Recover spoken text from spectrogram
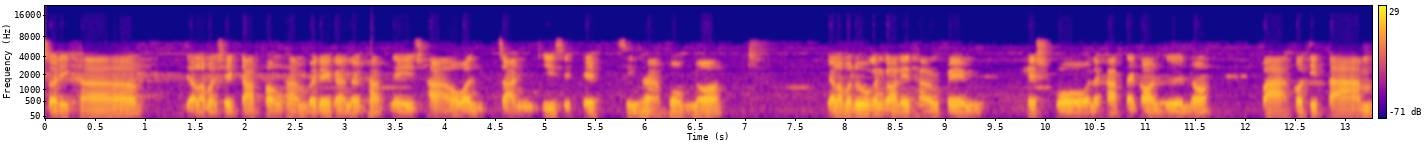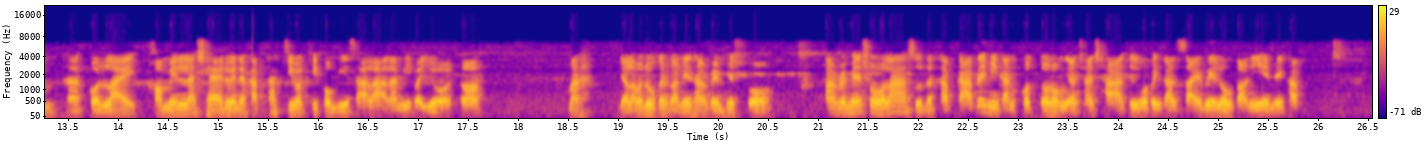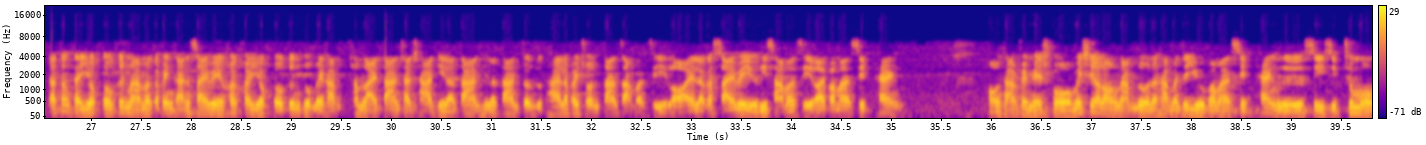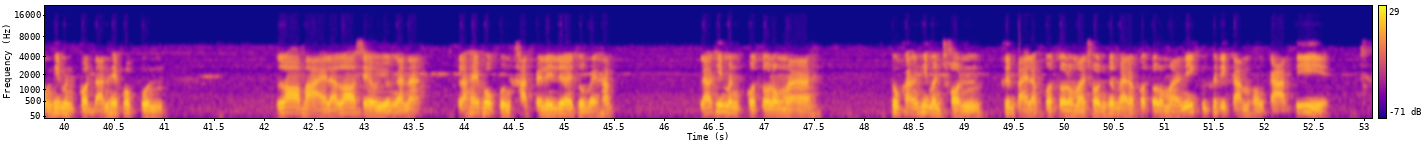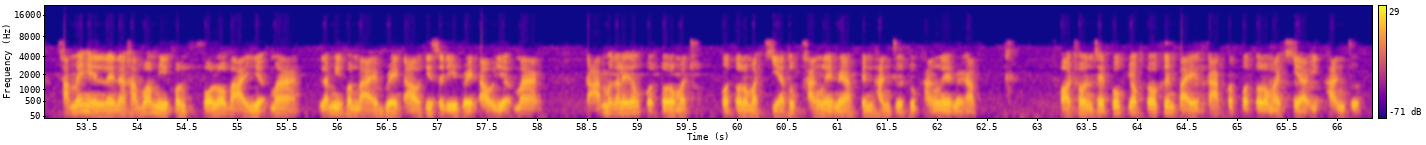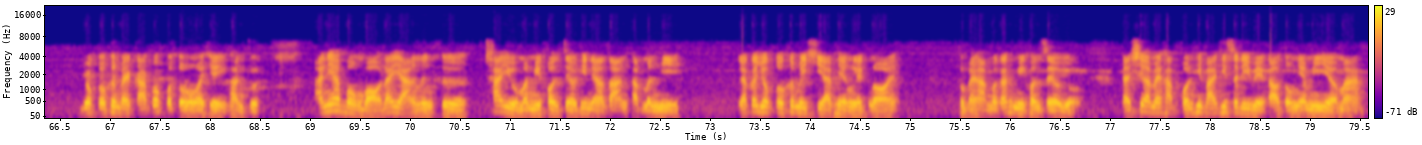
สวัสดีครับ เดี๋ยวเรามาเช็คกราฟทองคำไปด้วยกันนะครับ ในเช้าวันจันทร์ที่ 11 สิงหาคมเนาะเดี๋ยวเรามาดูกันก่อนในทางเฟรม H4 นะครับ แต่ก่อนอื่นเนาะฝากกดติดตามนะกดไลค์ คอมเมนต์และแชร์ด้วยนะครับ ถ้าคิดว่าคลิปผมมีสาระและมีประโยชน์เนาะมา เดี๋ยวเรามาดูกันก่อนในทางเฟรม H4 ทางเฟรม H4 ล่าสุดนะครับ กราฟได้มีการกดตัวลงอย่างช้าๆ ถือว่าเป็นการไซด์เวย์ลงตอนนี้เห็นไหมครับ แล้วตั้งแต่ยกตัวขึ้นมามันก็เป็นการไซด์เวย์ค่อยๆยกตัวขึ้นถูกไหมครับทำลายต้านช้าๆทีละต้านทีละต้านจนสุดท้ายแล้วไปชนต้าน 3,400 แล้วก็ไซด์เวย์อยู่ที่ 3,400 ประมาณ 10 แท่งของทางเฟรม H4 ไม่เชื่อลองนับดูนะครับ มันจะอยู่ประมาณ 10 แท่งหรือ 40 ชั่วโมงที่มันกดดันให้พวกคุณล่อบายแล้วล่อเซลล์อยู่งั้นอะ แล้วให้พวกคุณคัดไปเรื่อยๆ ถูกไหมครับ แล้วที่มันกดตัวลงมา ทุกครั้งที่มันชนขึ้นไปแล้วกดตัวลงมาชนขึ้นไปแล้วกดตัวลงมานี่คือพฤติกรรมของกราฟที่ ทำให้เห็นเลยนะครับว่ามีคน follow buy เยอะมาก แล้วมีคน buy break out ทฤษฎี break out เยอะมากกราฟมันก็เลยต้องกดตัวลงมากดตัวลงมาเคลียร์ทุกครั้งเลยไหมครับเป็นพันจุดทุกครั้งเลยไหมครับพอชนเสร็จปุ๊บยกตัวขึ้นไปกราฟก็กดตัวลงมาเคลียร์อีกพันจุด ยกตัวขึ้นไปกราฟก็กดตัวลงมาเคลียร์อีกพันจุด อันนี้บ่งบอกได้อย่างหนึ่งคือ ใช่อยู่มันมีคนเซลล์ที่แนวต้านครับมันมี แล้วก็ยกตัวขึ้นไปเคลียร์เพียงเล็กน้อยถูกไหมครับมันก็มีคนเซลล์อยู่ แต่เชื่อไหมครับคนที่ buy ทฤษฎี break out ตรงนี้มีเยอะมาก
